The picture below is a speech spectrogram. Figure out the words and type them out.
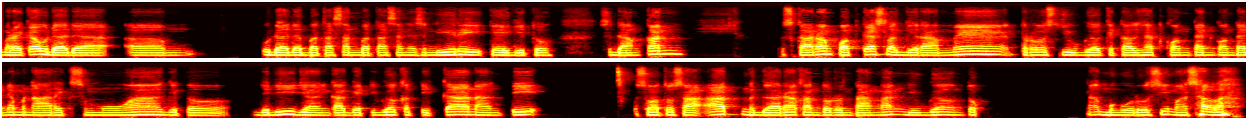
mereka udah ada um, udah ada batasan-batasannya sendiri kayak gitu. Sedangkan sekarang podcast lagi rame, terus juga kita lihat konten-kontennya menarik semua gitu. Jadi jangan kaget juga ketika nanti suatu saat negara akan turun tangan juga untuk mengurusi masalah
